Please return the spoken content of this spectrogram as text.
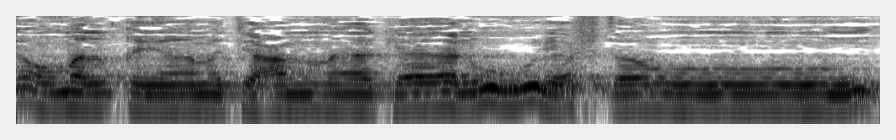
يوم القيامة عما كانوا يفترون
